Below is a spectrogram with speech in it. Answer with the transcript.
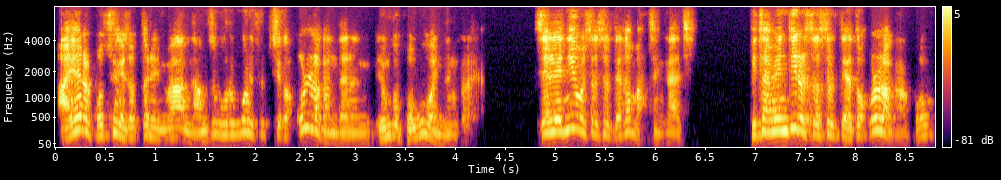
아연을 보충해 줬더니만 남성 호르몬의 수치가 올라간다는 연구 보고가 있는 거예요. 셀레니움을 썼을 때도 마찬가지. 비타민 D를 썼을 때도 올라가고,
